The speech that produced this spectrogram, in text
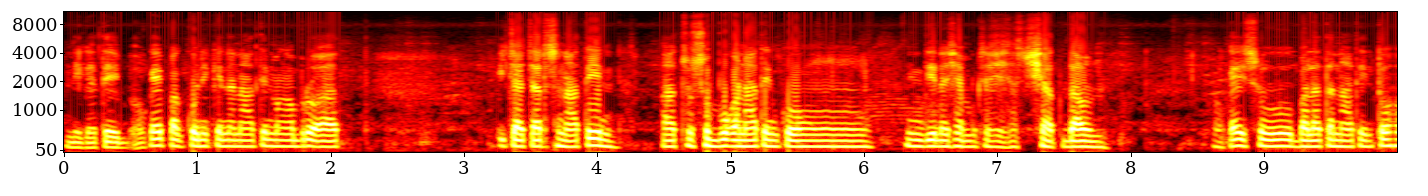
negative. Okay, pagkunikin na natin mga bro at i-charge natin at susubukan natin kung hindi na siya mag-shutdown. Okay, so balatan natin to.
